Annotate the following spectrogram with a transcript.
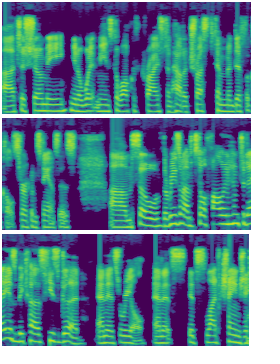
uh, to show me, you know, what it means to walk with Christ and how to trust Him in difficult circumstances. Um, so the reason I'm still following Him today is because He's good and it's real and it's it's life changing,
